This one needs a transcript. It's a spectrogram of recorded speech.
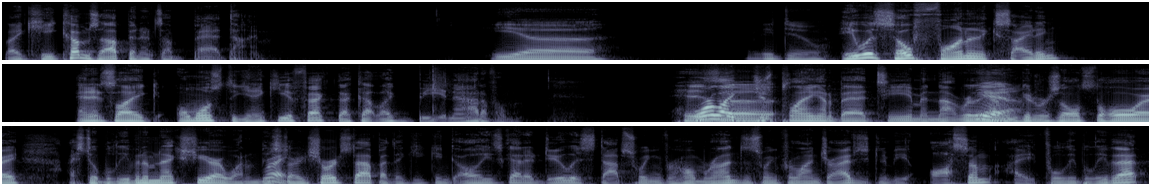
Like he comes up and it's a bad time. He uh, what did he do? He was so fun and exciting. And it's like almost the Yankee effect that got like beaten out of him. His, or like uh, just playing on a bad team and not really Yeah. having good results the whole way. I still believe in him next year. I want him to Right. start shortstop. I think he can. All he's got to do is stop swinging for home runs and swing for line drives. He's going to be awesome. I fully believe that.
